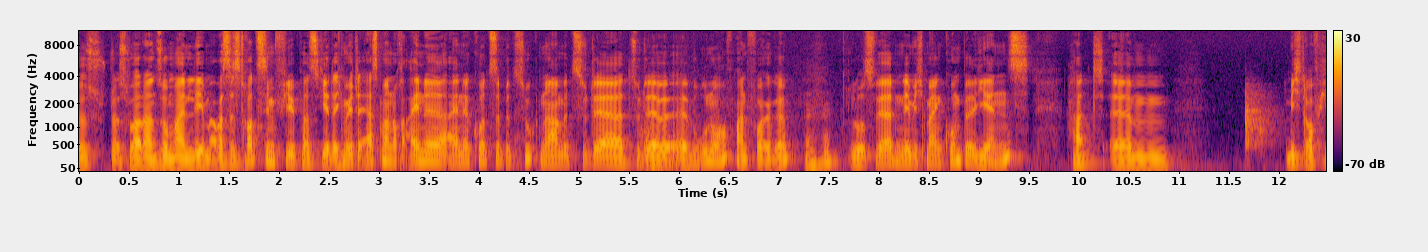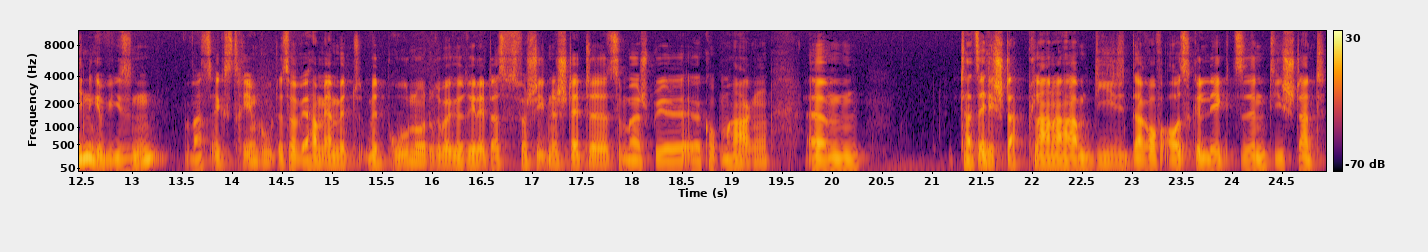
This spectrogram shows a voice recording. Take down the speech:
das, das war dann so mein Leben. Aber es ist trotzdem viel passiert. Ich möchte erstmal noch eine, eine kurze Bezugnahme zu der, zu der äh, Bruno Hoffmann-Folge loswerden. Nämlich mein Kumpel Jens hat ähm, mich darauf hingewiesen, was extrem gut ist. Weil wir haben ja mit, mit Bruno darüber geredet, dass verschiedene Städte, zum Beispiel äh, Kopenhagen, ähm, tatsächlich Stadtplaner haben, die darauf ausgelegt sind, die Stadt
